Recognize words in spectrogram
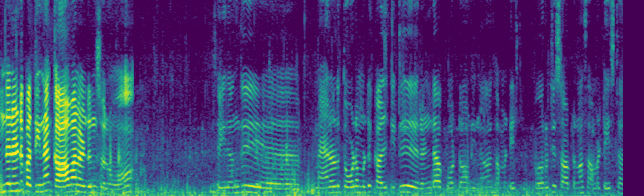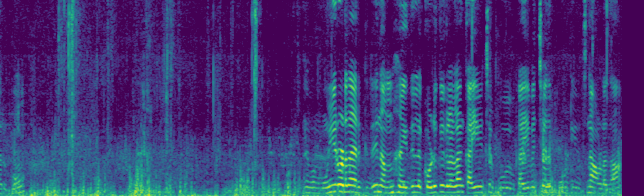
இந்த நண்டு பார்த்தீங்கன்னா காவா நண்டுன்னு சொல்லுவோம். ஸோ இது வந்து மேலே உள்ள தோடை மட்டும் கழட்டிட்டு ரெண்டாக போட்டோம் அப்படின்னா செம்ம டேஸ்ட் இருக்கும். பொறிச்சு சாப்பிட்டோம்னா செம்ம டேஸ்ட்டாக இருக்கும். நம்ம உயிரோட தான் இருக்குது. நம்ம இதில் கொடுக்குகளெல்லாம் கை வச்சு பூ கை வச்சு அதை பூட்டிருச்சுன்னா அவ்வளோதான்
